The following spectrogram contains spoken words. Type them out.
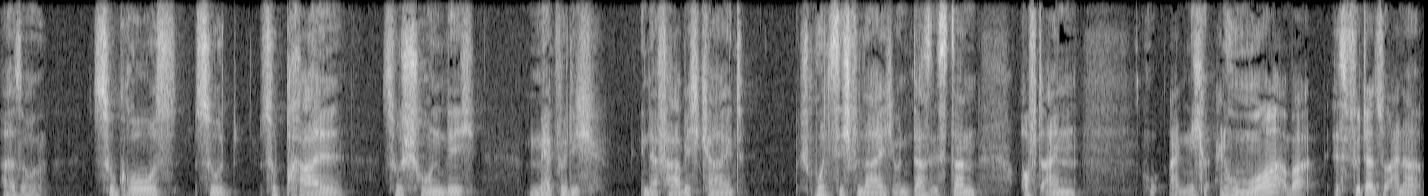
also zu groß, zu, zu prall, zu schrundig, merkwürdig in der Farbigkeit, schmutzig vielleicht. Und das ist dann oft ein, ein, nicht ein Humor, aber es führt dann zu einer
